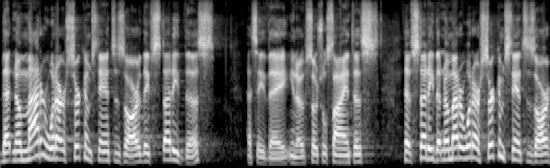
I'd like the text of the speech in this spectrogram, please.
that no matter what our circumstances are, they've studied this. I say they, you know, social scientists have studied that no matter what our circumstances are,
